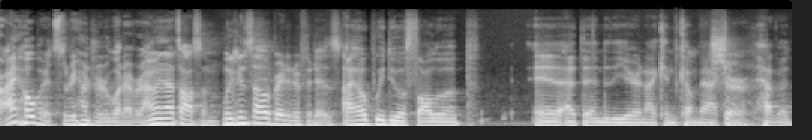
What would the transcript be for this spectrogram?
I hope it's three hundred or whatever. I mean, that's awesome. We can celebrate it if it is. I hope we do a follow up eh, at the end of the year, and I can come back Sure. and have a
